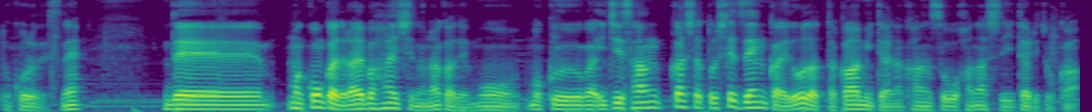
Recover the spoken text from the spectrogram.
ところですね。で、まあ、今回のライブ配信の中でも僕が一参加者として前回どうだったかみたいな感想を話していたりとか、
